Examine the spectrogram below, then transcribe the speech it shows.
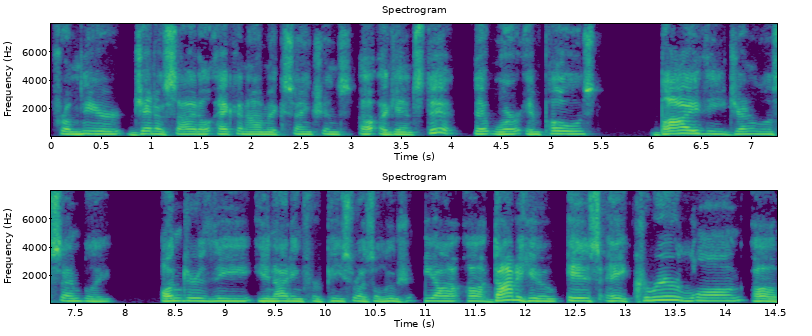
from near genocidal economic sanctions uh, against it that were imposed by the General Assembly under the Uniting for Peace resolution. Uh, uh, Donoghue is a career long uh,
